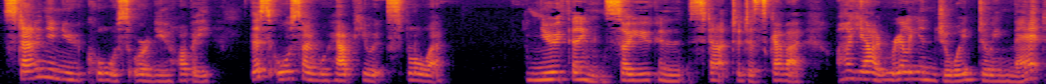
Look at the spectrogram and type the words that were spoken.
starting a new course or a new hobby, this also will help you explore new things so you can start to discover, oh yeah, I really enjoyed doing that.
